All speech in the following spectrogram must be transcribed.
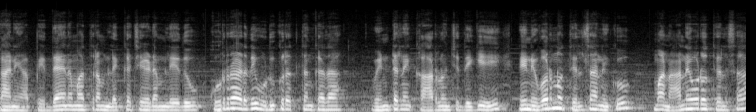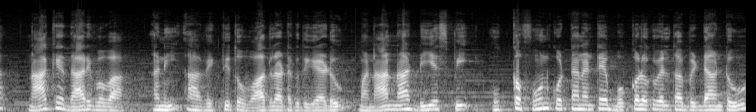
కానీ ఆ పెద్దాయన మాత్రం లెక్క చేయడం లేదు. కుర్రాడిది ఉడుకు రక్తం కదా. వెంటనే కారులోంచి దిగి నేను ఎవరినో తెలుసా నీకు? మా నాన్నెవరో తెలుసా? నాకే దారివ్వవా అని ఆ వ్యక్తితో వాదులాటకు దిగాడు. మా నాన్న డిఎస్పి ఒక్క ఫోన్ కొట్టానంటే బొక్కలోకి వెళ్తా బిడ్డ అంటూ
